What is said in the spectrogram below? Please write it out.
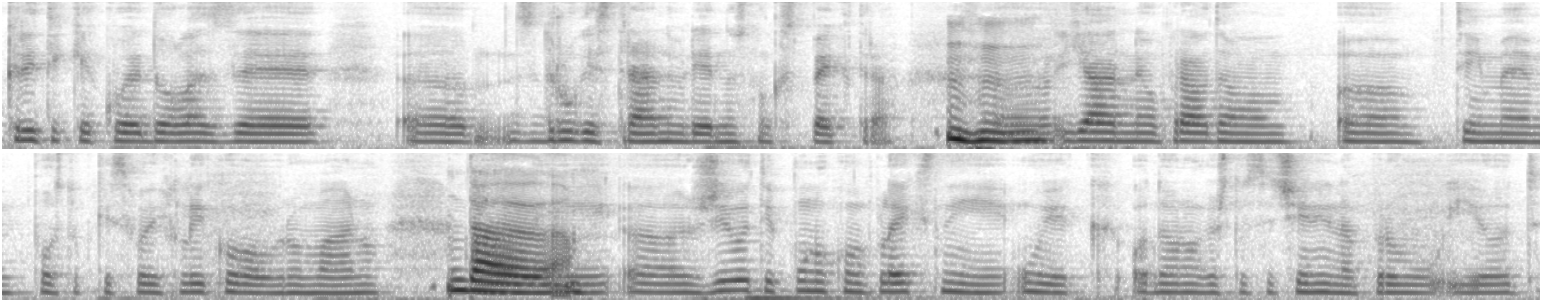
kritike koje dolaze uh, s druge strane vrijednosnog spektra. Mhm. Uh, ja ne opravdavam time postupke svojih likova u romanu, Da, da, da. ali uh, život je puno kompleksniji uvijek od onoga što se čini na prvu i od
